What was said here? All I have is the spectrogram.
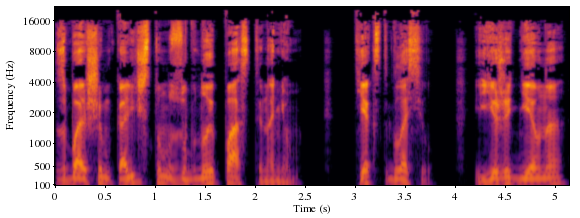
с большим количеством зубной пасты на нем. Текст гласил Ежедневно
